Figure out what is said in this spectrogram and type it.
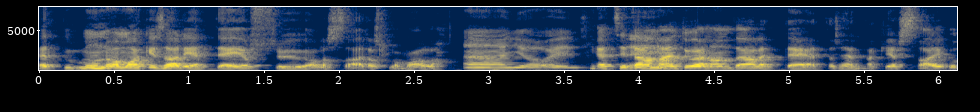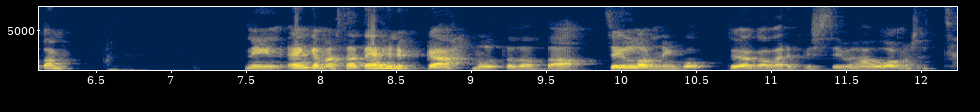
että mun oma kisadietti ei ole syy olla sairaslomalla. Ää, joo, ei. Että sitä ei. mä en työnantajalle tee, että sen takia saikutan. Niin enkä mä sitä tehnytkään, mutta tota, silloin niin työkaverit vissiin vähän huomasivat, että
